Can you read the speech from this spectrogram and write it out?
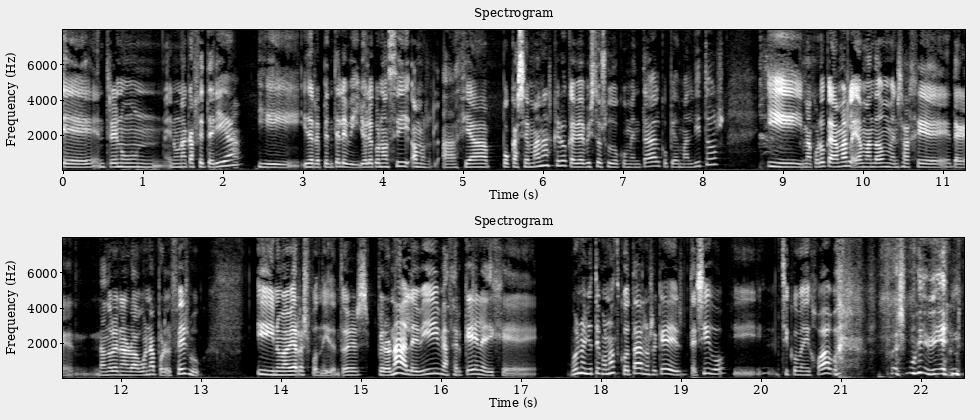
eh, entré en, un, en, una cafetería y, y, de repente le vi. Yo le conocí, vamos, hacía pocas semanas creo que había visto su documental, Copias Malditos, y me acuerdo que además le había mandado un mensaje de, dándole enhorabuena por el Facebook y no me había respondido. Entonces, pero nada, le vi, me acerqué y le dije, bueno, yo te conozco, tal, no sé qué, te sigo. Y el chico me dijo, ah, pues muy bien.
